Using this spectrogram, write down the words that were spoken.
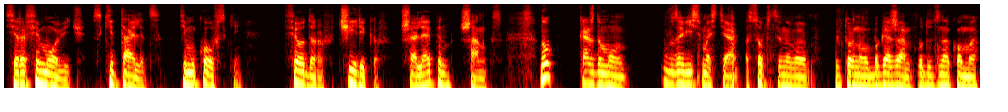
Серафимович, Скиталец, Тимковский, Федоров, Чириков, Шаляпин, Шанкс. Ну, каждому в зависимости от собственного культурного багажа будут знакомы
